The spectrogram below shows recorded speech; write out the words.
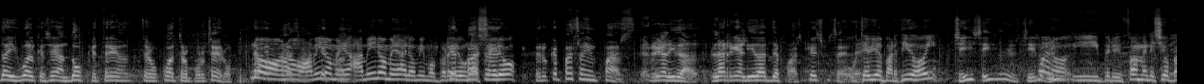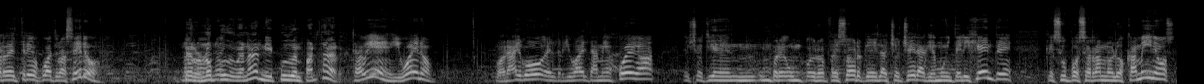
da igual que sean 2 que 3 o 4 por 0. No, no, a mí no, me, a mí no me da lo mismo perder 1 a 0. Pero ¿qué pasa en Paz? Realidad, la realidad de Paz, ¿qué sucede? ¿Usted vio el partido hoy? Sí, sí, sí. Bueno, y, pero ¿Faz mereció perder 3 o 4 a 0? pero no, pudo ganar ni pudo empatar. Está bien, y bueno, por algo el rival también juega. Ellos tienen un, profesor que es la chochera, que es muy inteligente, que supo cerrarnos los caminos.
